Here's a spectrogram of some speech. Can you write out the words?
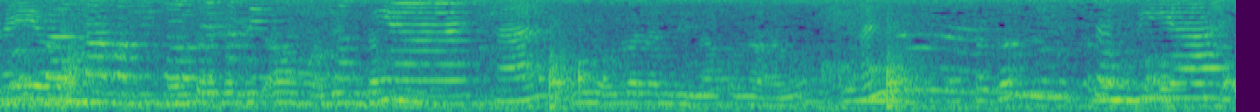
Ayun. Sa. Ha? Inuulanan din ako na ano. Ano? Sa biyahe.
